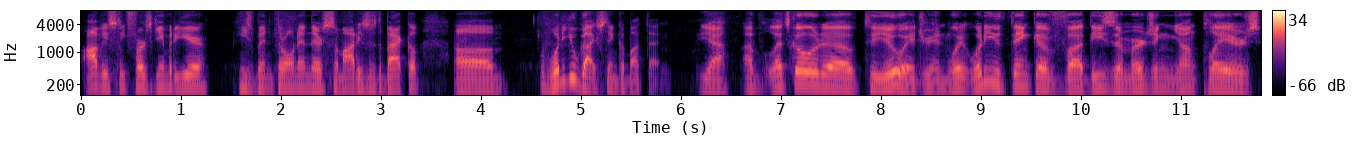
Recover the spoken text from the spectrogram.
Obviously, first game of the year, he's been thrown in there. Samaris is the backup. Um, what do you guys think about that? Yeah, uh, let's go to to you, Adrian. What what do you think of uh, these emerging young players?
